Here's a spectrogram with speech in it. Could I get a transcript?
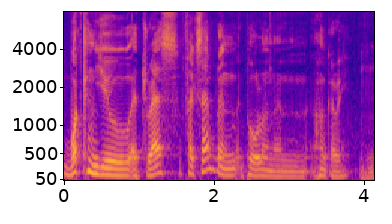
What can you address, for example, in Poland and Hungary? Mm-hmm.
